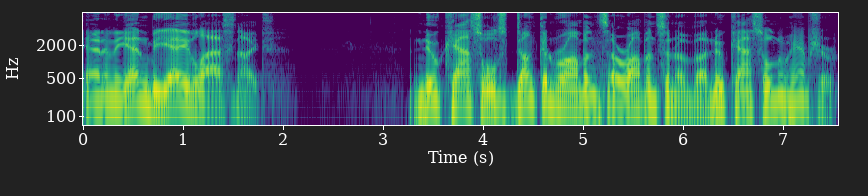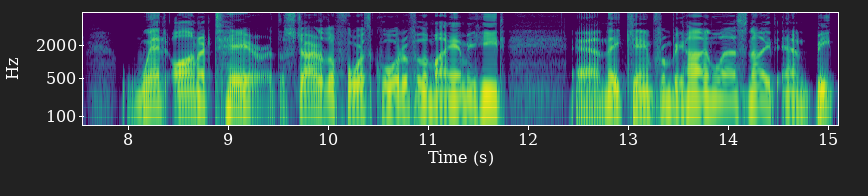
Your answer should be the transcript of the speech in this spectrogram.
And in the NBA last night, Newcastle's Duncan Robinson, Robinson of uh, Newcastle, New Hampshire, went on a tear at the start of the fourth quarter for the Miami Heat and they came from behind last night and beat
